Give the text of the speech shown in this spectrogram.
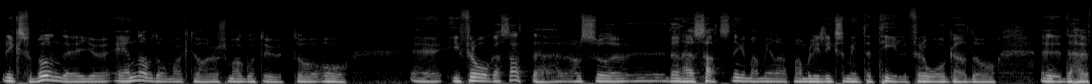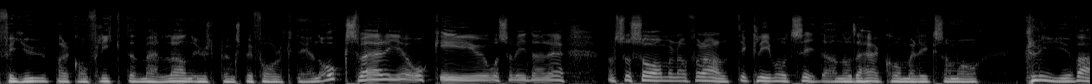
riksförbund är ju en av de aktörer som har gått ut och, och eh, ifrågasatt det här. Alltså eh, den här satsningen, man menar att man blir liksom inte tillfrågad och eh, det här fördjupar konflikten mellan ursprungsbefolkningen och Sverige och EU och så vidare. Alltså samerna får alltid kliva åt sidan och det här kommer liksom att klyva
